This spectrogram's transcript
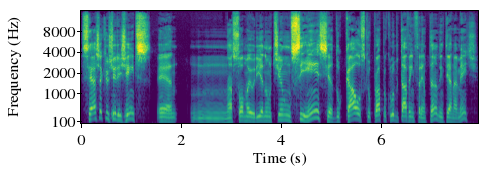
você acha que os dirigentes, é, na sua maioria, não tinham ciência do caos que o próprio clube estava enfrentando internamente?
